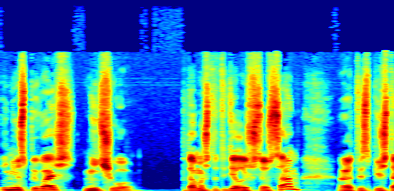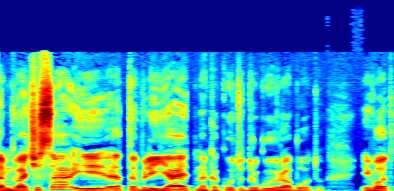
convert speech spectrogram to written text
и не успеваешь ничего потому что ты делаешь все сам, э, ты спишь там два часа, и это влияет на какую-то другую работу. И вот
